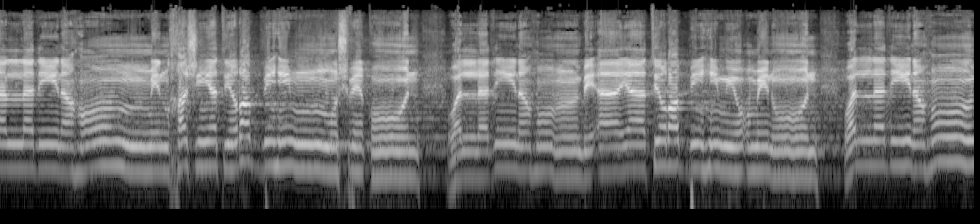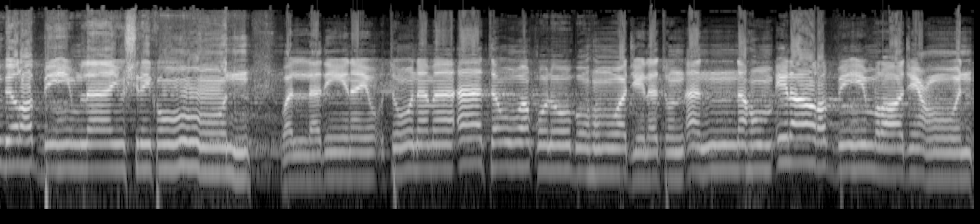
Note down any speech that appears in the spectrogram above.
الذين هم من خشيه ربهم مشفقون والذين هم بايات ربهم يؤمنون والذين هم بربهم لا يشركون والذين يؤتون ما آتوا وقلوبهم وجلة أنهم إلى ربهم راجعون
